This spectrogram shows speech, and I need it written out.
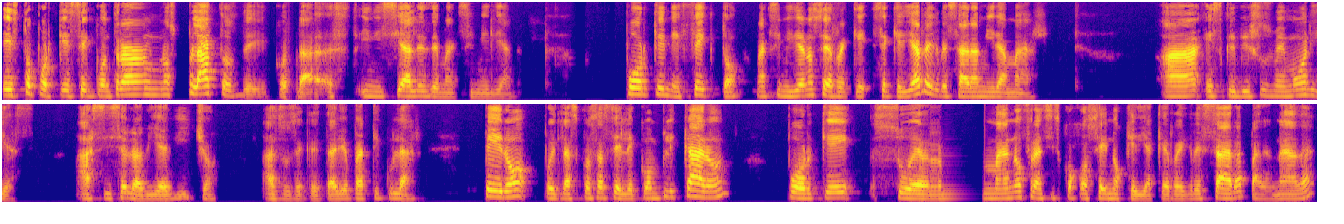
Esto porque se encontraron unos platos de, con las iniciales de Maximiliano. Porque en efecto, Maximiliano se, se quería regresar a Miramar a escribir sus memorias. Así se lo había dicho a su secretario particular. Pero pues las cosas se le complicaron porque su hermano Francisco José no quería que regresara para nada,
